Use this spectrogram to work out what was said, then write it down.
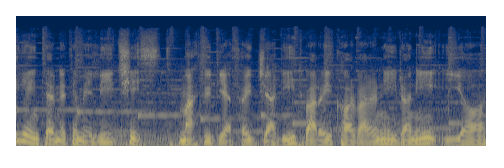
اینترنت ملی چیست؟ محدودیت های جدید برای کاربران ایرانی یا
